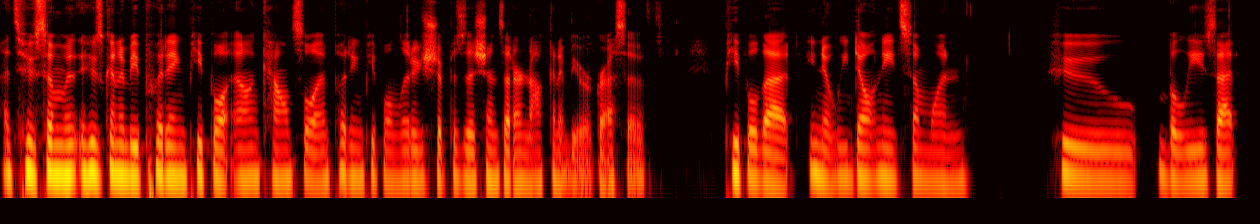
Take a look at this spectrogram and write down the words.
that's who someone who's going to be putting people on council and putting people in leadership positions that are not going to be regressive. People that you know we don't need someone who believes that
